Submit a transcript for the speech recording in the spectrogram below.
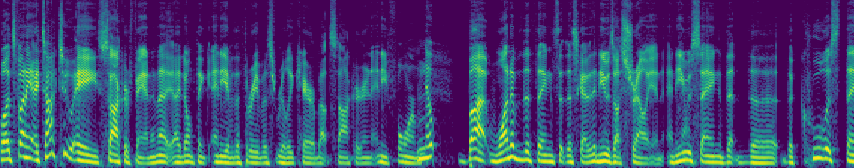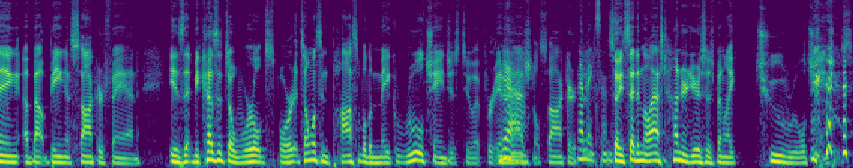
well, it's funny. I talked to a soccer fan, and I, I don't think any of the three of us really care about soccer in any form. Nope. But one of the things that this guy, and he was Australian, and he was saying that the the coolest thing about being a soccer fan is that because it's a world sport, it's almost impossible to make rule changes to it for international soccer. That makes sense. So he said in the last hundred years, there's been like two rule changes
